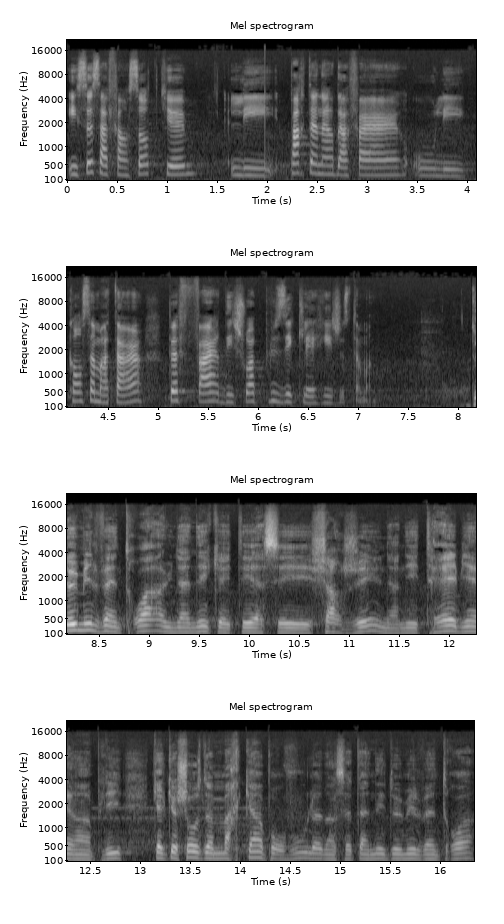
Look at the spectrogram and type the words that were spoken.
Et ça, ça fait en sorte que les partenaires d'affaires ou les consommateurs peuvent faire des choix plus éclairés, justement. 2023, une année qui a été assez chargée, une année très bien remplie. Quelque chose de marquant pour vous dans cette année 2023?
